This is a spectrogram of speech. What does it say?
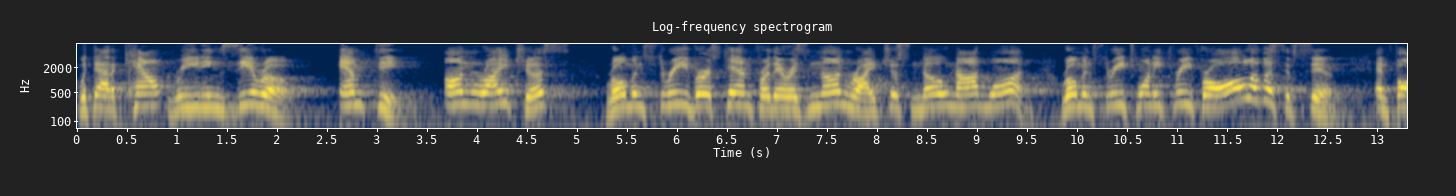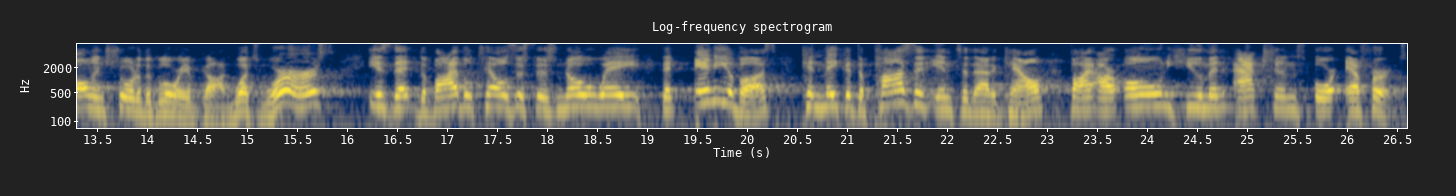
with that account reading zero, empty, unrighteous. Romans 3 verse 10, for there is none righteous, no, not one. Romans 3:23, for all of us have sinned and fallen short of the glory of God. What's worse is that the Bible tells us there's no way that any of us can make a deposit into that account by our own human actions or effort.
